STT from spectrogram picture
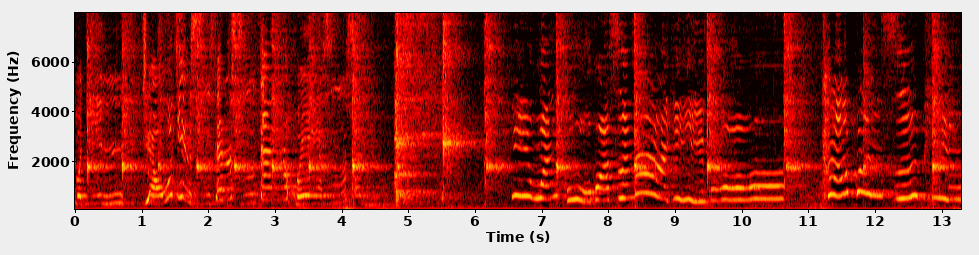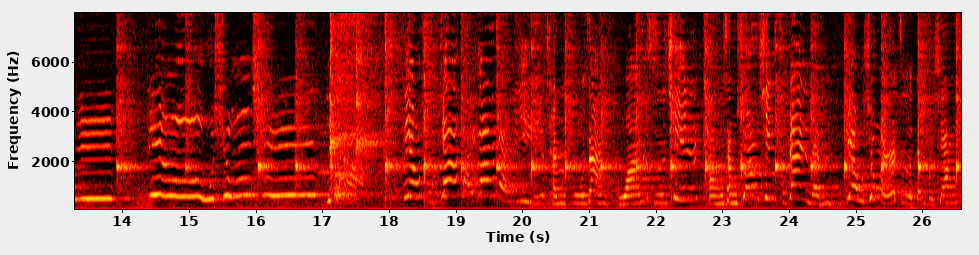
不定，究竟是神是真会是神？你问图画是哪一个？他本是平易表雄气。只有出家在俺们一尘不染，万事清。堂上双亲不敢认，表兄二字更不相认。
